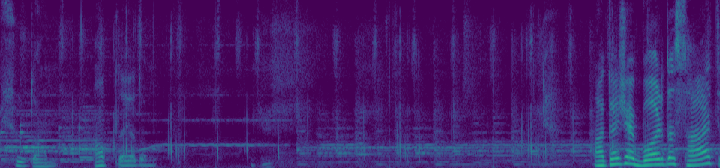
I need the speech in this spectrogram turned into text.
Şuradan atlayalım. Arkadaşlar bu arada saat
